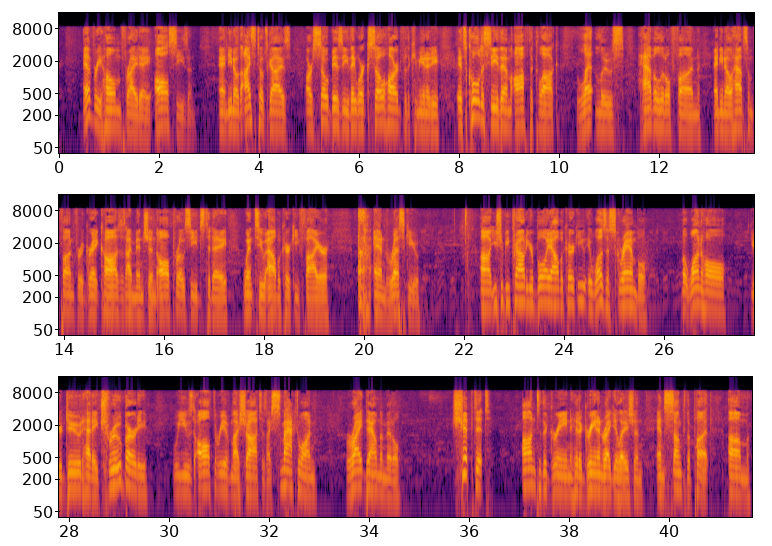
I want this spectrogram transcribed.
every home Friday, all season. And, you know, the Isotopes guys are so busy. They work so hard for the community. It's cool to see them off the clock, let loose, have a little fun, and, you know, have some fun for a great cause. As I mentioned, all proceeds today went to Albuquerque Fire and Rescue. Uh, you should be proud of your boy, Albuquerque. It was a scramble, but one hole, your dude had a true birdie. We used all three of my shots as I smacked one right down the middle, chipped it onto the green, hit a green in regulation, and sunk the putt. Um,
